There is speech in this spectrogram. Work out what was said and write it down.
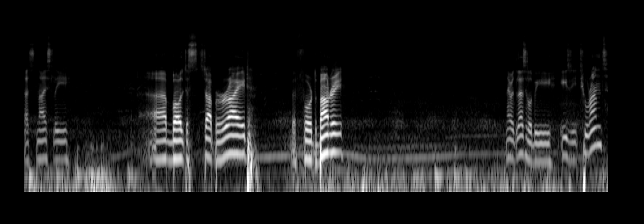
That's nicely. Uh, ball just stopped right before the boundary. Nevertheless, it'll be easy two runs.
